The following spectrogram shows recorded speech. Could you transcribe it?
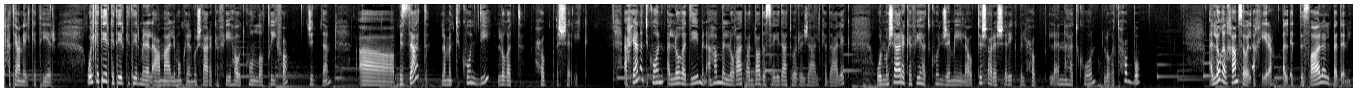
حتعني الكثير. والكثير كثير كثير من الأعمال اللي ممكن المشاركة فيها وتكون لطيفة جدا آه بالذات لما تكون دي لغة حب الشريك. أحيانا تكون اللغة دي من أهم اللغات عند بعض السيدات والرجال كذلك والمشاركة فيها تكون جميلة وبتشعر الشريك بالحب لأنها تكون لغة حبه. اللغة الخامسة والأخيرة الاتصال البدني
